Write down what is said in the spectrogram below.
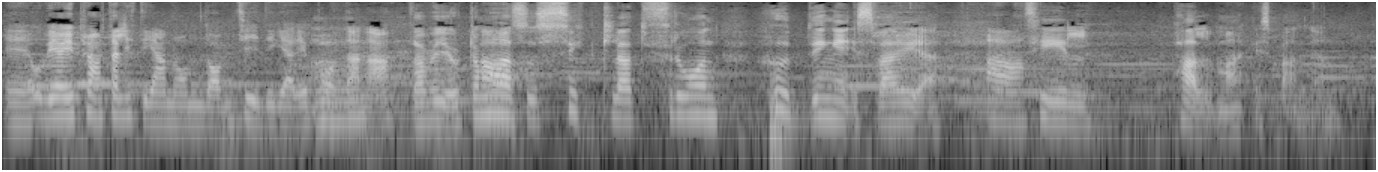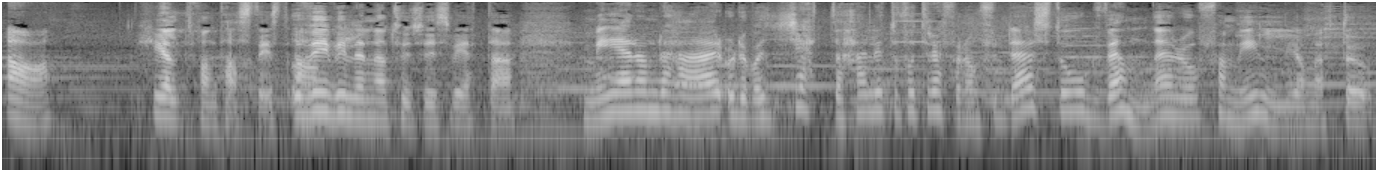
Eh, och vi har ju pratat lite grann om dem tidigare i poddarna. Det har vi gjort. De Ja. har alltså cyklat från Huddinge i Sverige Ja. till Palma i Spanien. Ja, Helt fantastiskt. Ja. Och vi ville naturligtvis veta mer om det här och det var jättehärligt att få träffa dem för där stod vänner och familj och mötte upp.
